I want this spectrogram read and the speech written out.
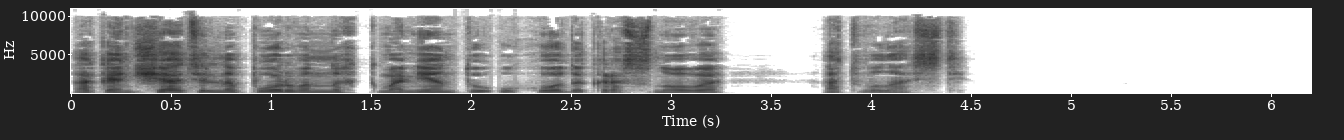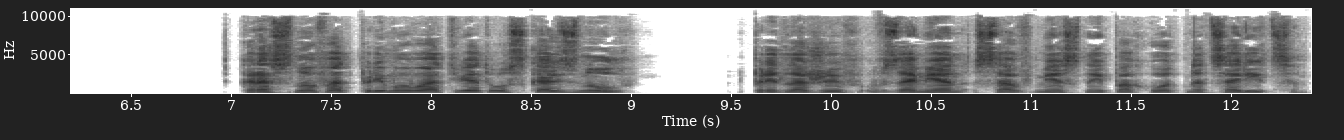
окончательно порванных к моменту ухода Краснова от власти. Краснов от прямого ответа ускользнул, предложив взамен совместный поход на Царицын,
